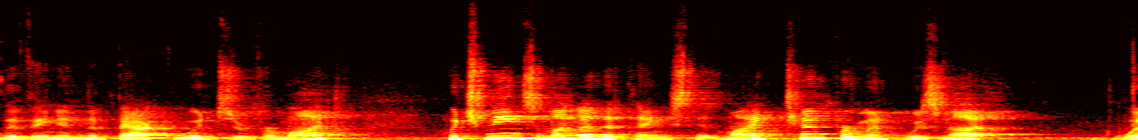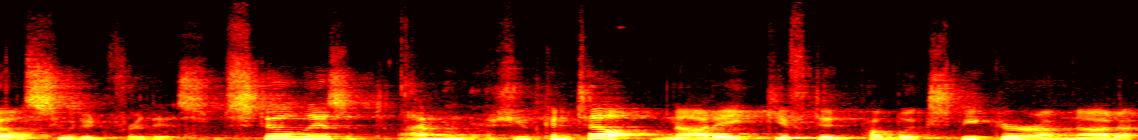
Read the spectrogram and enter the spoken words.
living in the backwoods of Vermont, which means, among other things, that my temperament was not well suited for this. Still isn't. I'm, as you can tell, not a gifted public speaker. I'm not a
